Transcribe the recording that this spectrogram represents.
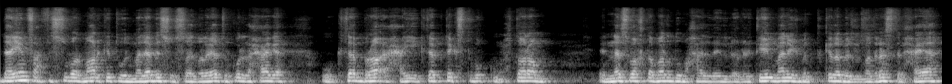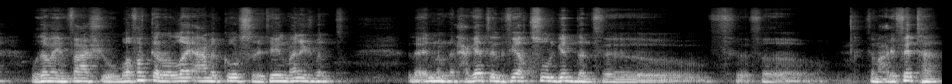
ده ينفع في السوبر ماركت والملابس والصيدليات وكل حاجة وكتاب رائع حقيقي كتاب textbook محترم. الناس واخدة برضو محل ال retail management كده بمدرسة الحياة وده ما ينفعش. وبفكر والله أعمل course retail management لأن من الحاجات اللي فيها قصور جدا في في في, في معرفتها.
